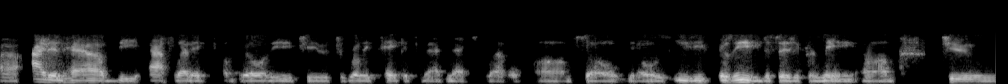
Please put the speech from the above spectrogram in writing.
uh, I didn't have the athletic ability to to really take it to that next level. Um, so, you know, it was easy. It was an easy decision for me um, to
